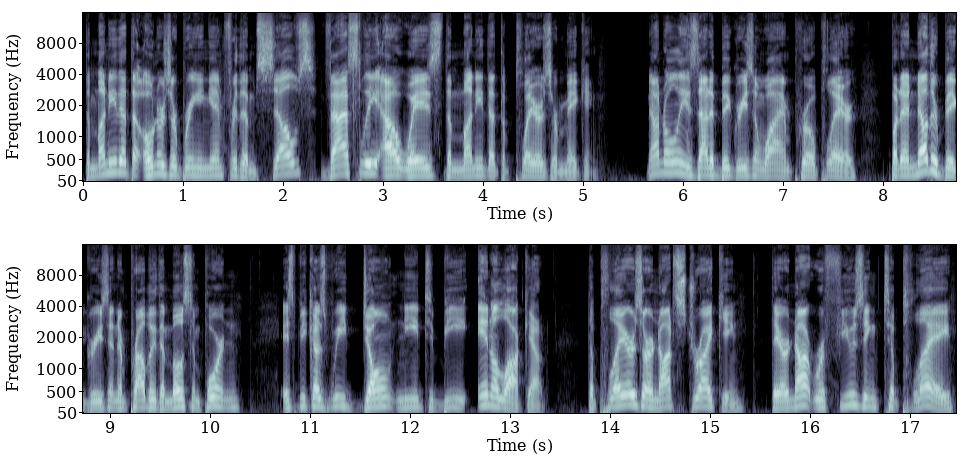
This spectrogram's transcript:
The money that the owners are bringing in for themselves vastly outweighs the money that the players are making. Not only is that a big reason why I'm pro player, but another big reason, and probably the most important, is because we don't need to be in a lockout. The players are not striking, they are not refusing to play.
